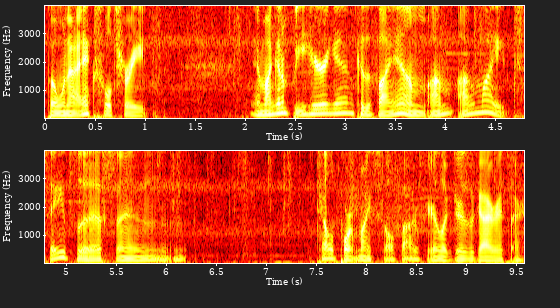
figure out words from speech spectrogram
But when I exfiltrate, am I gonna be here again? Because if I am, I'm I might save this and teleport myself out of here. Look, there's a guy right there.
